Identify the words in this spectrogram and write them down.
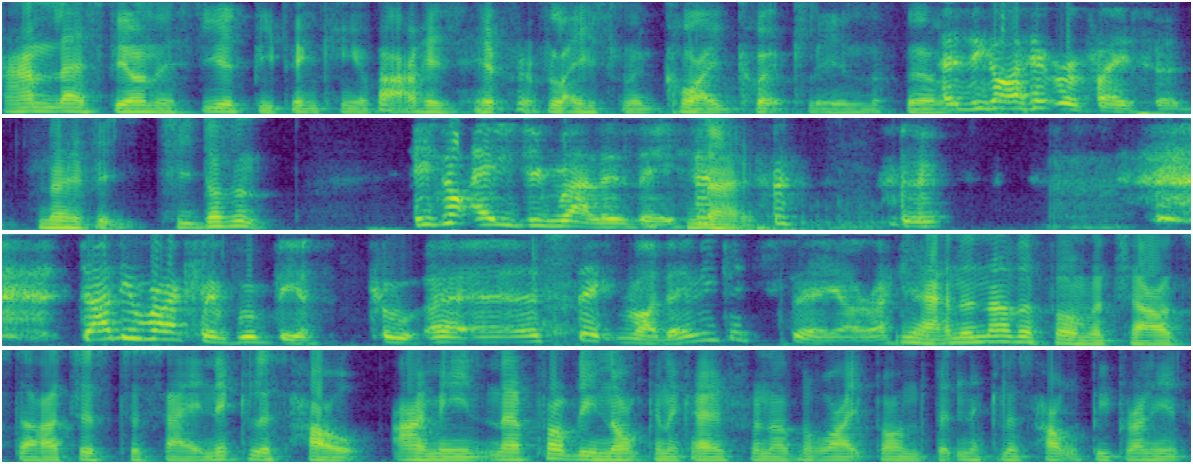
and let's be honest, you'd be thinking about his hip replacement quite quickly in the film. Has he got a hip replacement? No, but he doesn't. He's not aging well, is he? No. Daniel Radcliffe would be a cool, uh, a sick one. It'd be good to see, I reckon. Yeah, and another former child star, just to say, Nicholas Hoult. I mean, they're probably not going to go for another white Bond, but Nicholas Hoult would be brilliant.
